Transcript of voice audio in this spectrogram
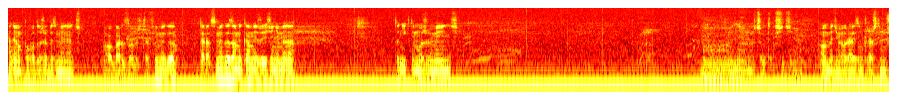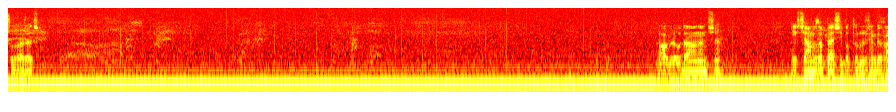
A nie mam powodu, żeby zmieniać. O, bardzo dobrze, trafimy go. Teraz my go zamykamy, jeżeli się nie mylę. To nikt nie może wymienić. O, nie wiem dlaczego tak się dzieje. On będzie miał Rising Crash, to muszę uważać. Dobra, udało nam się. Nie chciałem zapeszyć, bo to różnie bywa.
